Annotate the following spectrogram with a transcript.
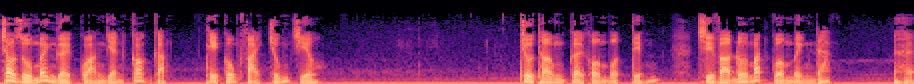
Cho dù mấy người quảng nhân có gặp Thì cũng phải trúng chiêu. Chu thông cười khổ một tiếng, Chỉ vào đôi mắt của mình đáp.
